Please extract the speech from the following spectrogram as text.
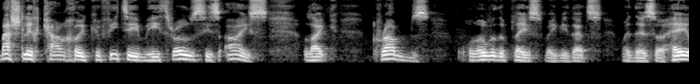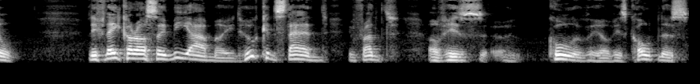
Mashlich karchoy kufitim, he throws his ice like crumbs all over the place. Maybe that's when there's a hail. Lifnei karase miyamoid. Who can stand in front of his uh, cool of his coldness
